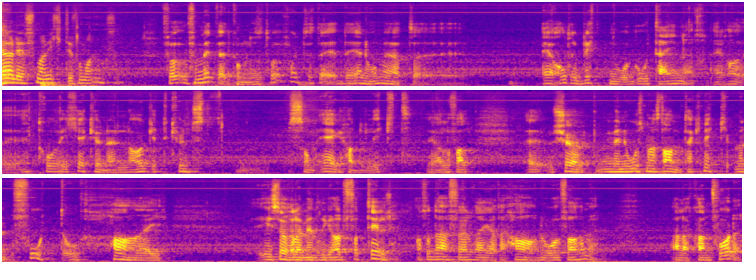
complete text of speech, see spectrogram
er det som er viktig for meg. altså. For, for mitt vedkommende så tror jeg faktisk det, det er noe med at eh, jeg har aldri blitt noe god tegner. Jeg, jeg tror ikke jeg kunne laget kunst som jeg hadde likt, i alle fall. Uh, Sjøl med noe som helst annen teknikk. Men foto har jeg i større eller mindre grad fått til. Altså Der føler jeg at jeg har noe å fare med. Eller kan få det.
